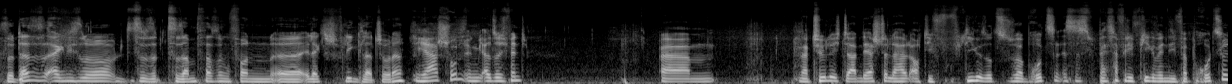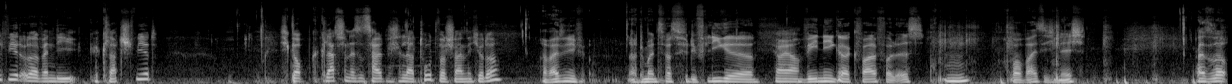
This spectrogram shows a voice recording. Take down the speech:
So, das ist eigentlich so die Zus- Zusammenfassung von äh, elektrische Fliegenklatsche, oder? Ja, schon irgendwie. Also ich finde, ähm, natürlich da an der Stelle halt auch die Fliege so zu verbrutzeln. Ist es besser für die Fliege, wenn die verbrutzelt wird oder wenn die geklatscht wird? Ich glaube, geklatscht dann ist es halt ein schneller Tod wahrscheinlich, oder? Aber weiß ich nicht. Ach, du meinst, was für die Fliege Ja, ja. weniger qualvoll ist? Mhm. Boah, weiß ich nicht. Also,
